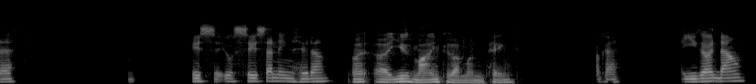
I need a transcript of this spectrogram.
It's there. Who's who's who's sending who down? Uh, uh, use mine because I'm on ping. Okay. Are you going down?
